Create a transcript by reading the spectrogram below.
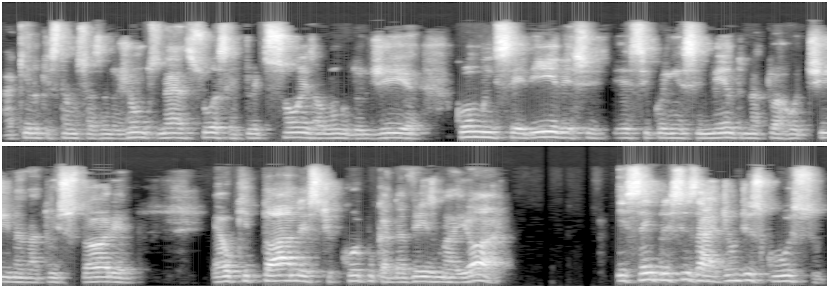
aquilo que estamos fazendo juntos, né? Suas reflexões ao longo do dia, como inserir esse, esse conhecimento na tua rotina, na tua história, é o que torna este corpo cada vez maior e sem precisar de um discurso,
